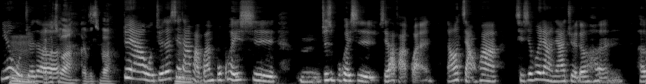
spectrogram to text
因为我觉得、还不错啊，还不错。啊。对啊，我觉得谢大法官不愧是，嗯就是不愧是谢大法官，然后讲话其实会让人家觉得很很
